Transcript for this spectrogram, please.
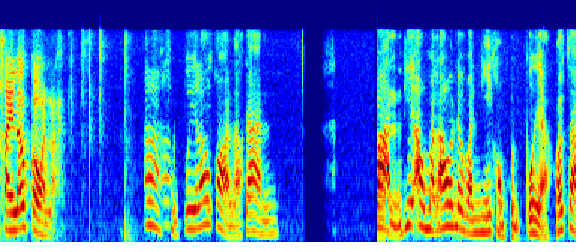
ใครเล่าก่อนล่ะ อะผลปุ้ยเล่าก่อนแล้วกัน ฝันที่เอามาเล่าในวันนี้ของผลปุ้ยอะเขาจะ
